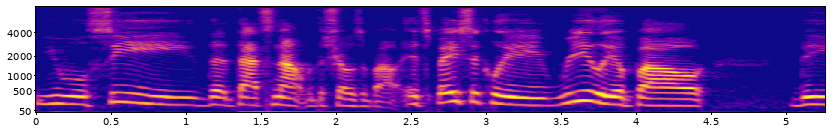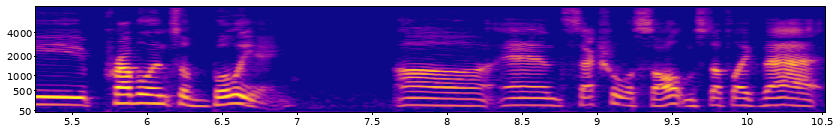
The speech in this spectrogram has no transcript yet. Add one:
you will see that that's not what the show's about. It's basically really about the prevalence of bullying uh, and sexual assault and stuff like that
